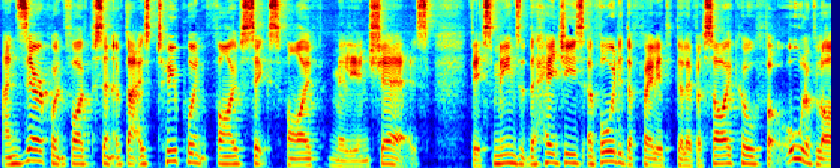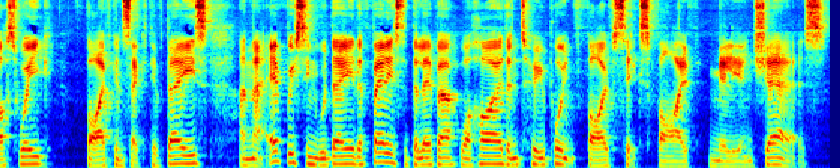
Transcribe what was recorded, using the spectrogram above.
and 0.5% of that is 2.565 million shares. This means that the hedgies avoided the failure to deliver cycle for all of last week, five consecutive days, and that every single day the failures to deliver were higher than 2.565 million shares.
